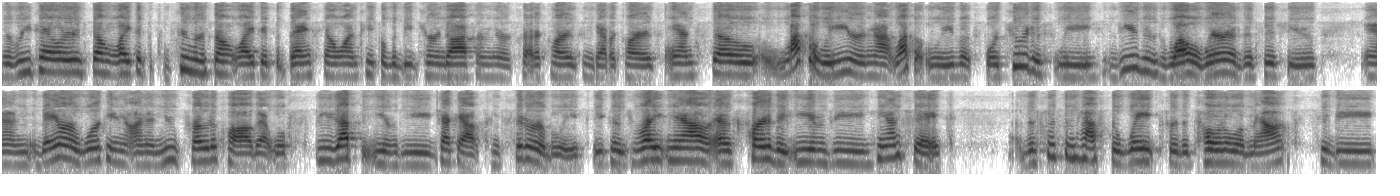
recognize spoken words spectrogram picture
The retailers don't like it. The consumers don't like it. The banks don't want people to be turned off from their credit cards and debit cards. And so luckily, or not luckily, but fortuitously, Visa is well aware of this issue and they are working on a new protocol that will speed up the EMV checkout considerably because right now, as part of the EMV handshake, the system has to wait for the total amount to be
